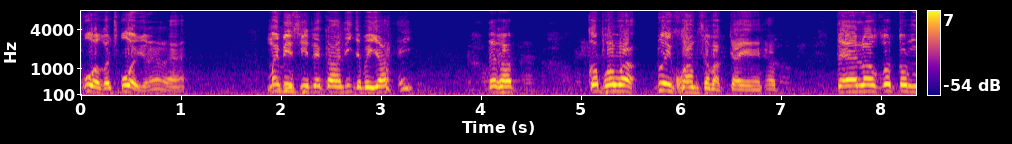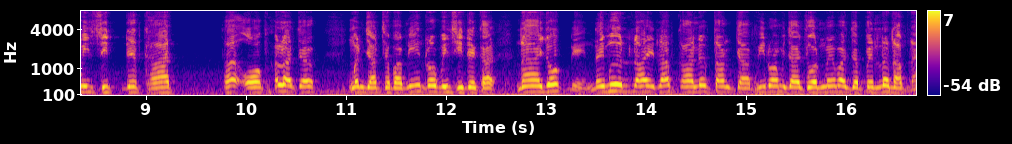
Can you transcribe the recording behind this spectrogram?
ชั่วก็ชั่วอยู่นั่นแหละไม่มีสิทธิในการที่จะไปย้ายนะครับ ก็เพราะว่าด้วยความสมัครใจไงครับ แต่เราก็ต้องมีสิทธิ์เด็ดขาด ถ้าออกพระราชบัญญัติฉบับนี้เรามีสิทธิ์ในการนายกเนี่ยในเมื่อได้รับการเลือกตั้งจากพี่น้องประชาชนไม่ว่าจะเป็นระดับไหน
